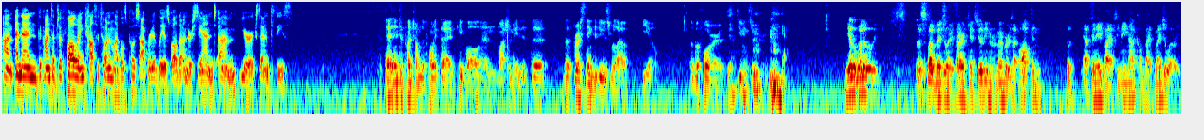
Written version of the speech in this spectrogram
Um, and then the concept of following calcitonin levels post-operatively as well to understand um, your extent of disease. And, and to punch home the point that K-Paul and Masha made, it, the the first thing to do is rule out pheo uh, before Yeah. doing surgery. Yeah. The other one of the this is about medullary thyroid cancer. The other thing to remember is that often the FNA biopsy may not come back medullary,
